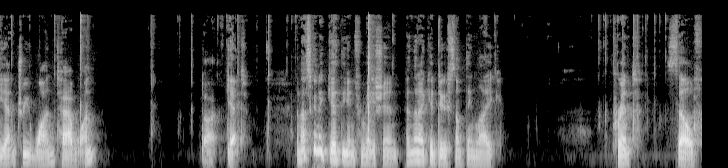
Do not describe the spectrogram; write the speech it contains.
entry one tab one dot get. And that's going to get the information, and then I could do something like print self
